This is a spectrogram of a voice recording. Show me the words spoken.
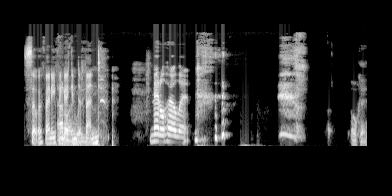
So if anything, I can what do you defend. Metal hurlant. Okay.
